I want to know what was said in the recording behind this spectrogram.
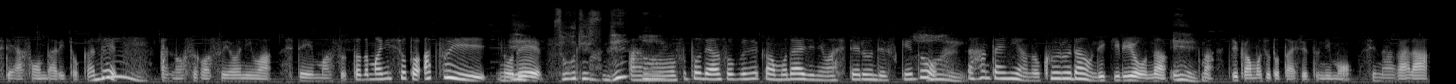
して遊んだりとかで、うん、あの過ごすようにはしています。ただ毎日ちょっと暑いので。そうですね、あの、はい、外で遊ぶ時間も大事にはしてるんですけど、はい、反対にあのクールダウンできるような、ええ、まあ、時間もちょっと大切にもしながら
